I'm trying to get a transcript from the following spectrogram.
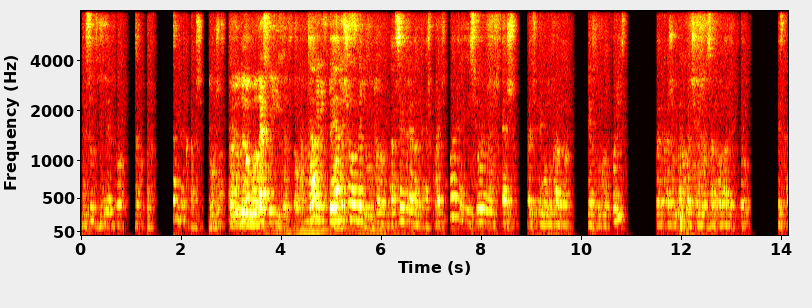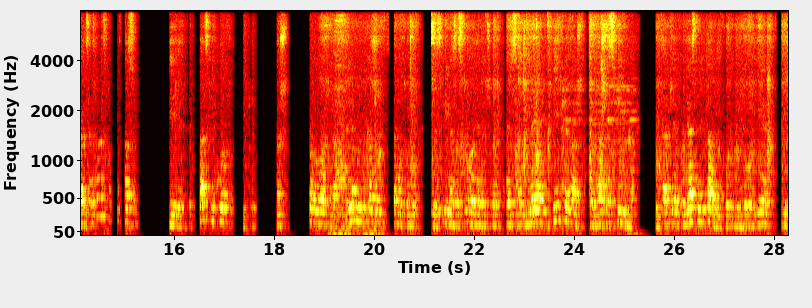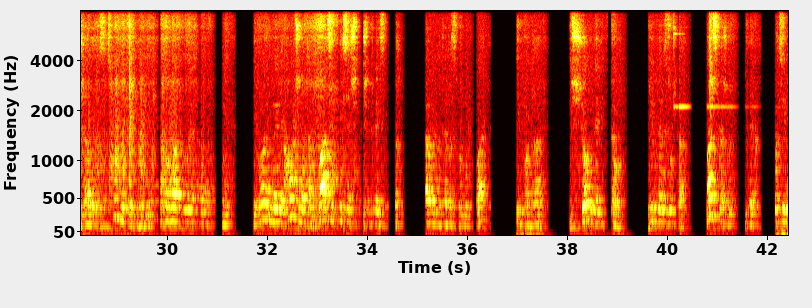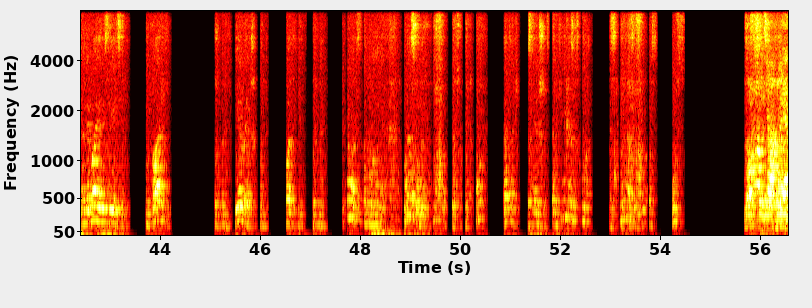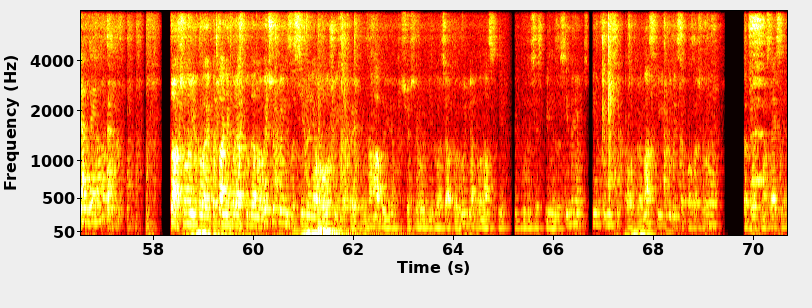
несуть зміни до законодавства. Це буде краще. То люди в Одесу їздять. то. Так, то я до чого веду, то над цим треба теж працювати. І сьогодні теж працюємо ну, правда, монополіст. Я кажу, ми хочемо запровадити реєстрацію транспортних засобів і депутатський корпус, і наш голова, я підтримую, кажу, систему, тому це спільна заслуга, я чого вертаюся, не тільки наша, це наша спільна. І так я пояснюю там на форумі, бо є приїжджали заступники, керівники громад були там на форумі. І ой, ми не хочемо там 20 тисяч чи 30. Я кажу, правильно треба сформулювати і подати. І що буде від цього? Який буде результат? Нас, кажу, я кажу, оцінно немає різниці у партії, діяли, якщо ми депутати від цього не отримати задоволення. У нас воно дійсно працює. Тому я так пояснив, що це не тільки заслуга, це спільна заслуга. Так, шановні колеги, питання порядку денного вичерпані, засідання оголошую закритим. Нагадую, що сьогодні, 20 грудня, 12 відбудеться спільне засідання постійної комісії, а о 13 відбудеться позачергова, це восьма сесія.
